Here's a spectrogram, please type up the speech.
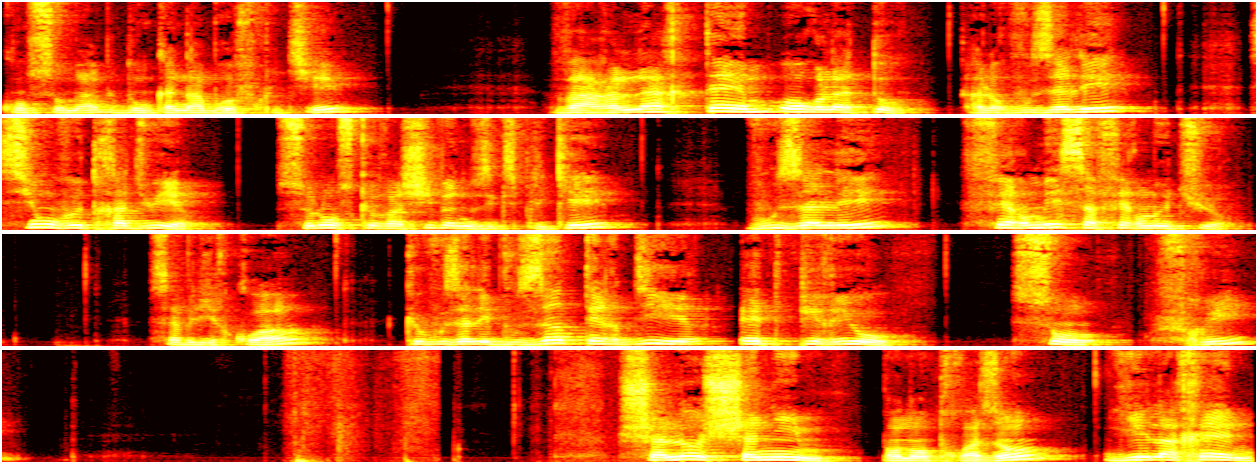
consommable, donc un arbre fruitier, varlartem orlato. Alors vous allez, si on veut traduire, selon ce que Rachid va nous expliquer, vous allez fermer sa fermeture. Ça veut dire quoi? Que vous allez vous interdire et pirio, son fruit, shalosh shanim pendant trois ans, yelachem,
